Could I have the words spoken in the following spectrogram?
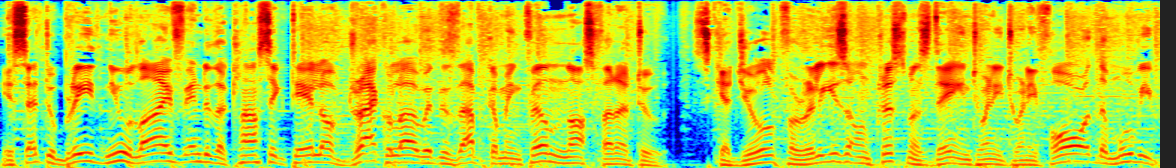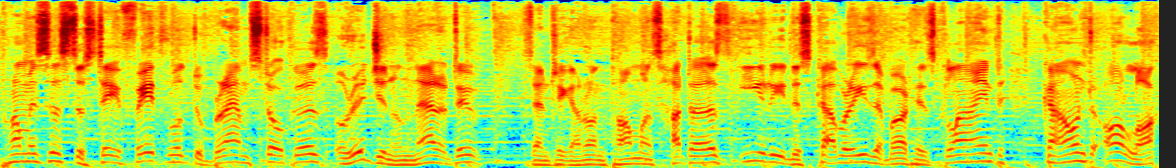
is set to breathe new life into the classic tale of Dracula with his upcoming film Nosferatu. Scheduled for release on Christmas Day in 2024, the movie promises to stay faithful to Bram Stoker's original narrative, centering around Thomas Hutter's eerie discoveries about his client, Count Orlok,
